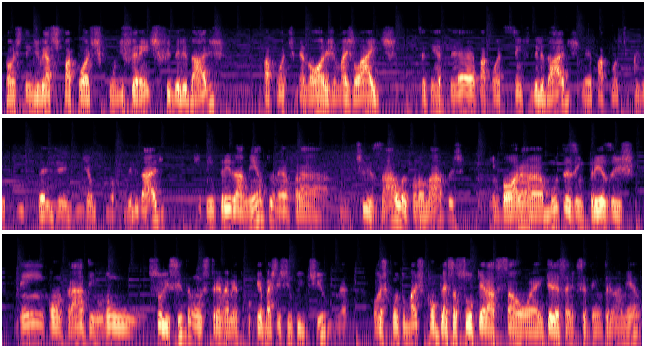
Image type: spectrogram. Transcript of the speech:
Então, a gente tem diversos pacotes com diferentes fidelidades, pacotes menores, mais light, você tem até pacotes sem fidelidades, né? pacotes mais já exige alguma fidelidade. Tem treinamento né, para utilizar o Economapas, embora muitas empresas nem contratem ou não solicitam esse treinamento porque é bastante intuitivo, né? Lógico, quanto mais complexa a sua operação, é interessante que você tenha um treinamento.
